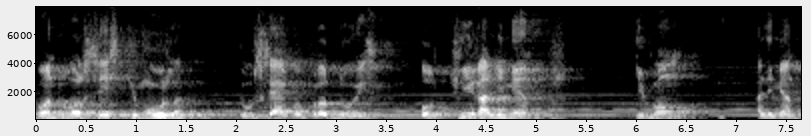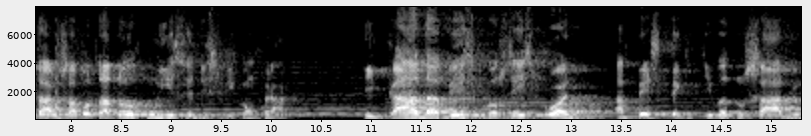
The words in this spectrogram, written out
Quando você estimula, o cérebro produz ou tira alimentos que vão alimentar o sabotador, com isso eles ficam fracos. E cada vez que você escolhe a perspectiva do sábio,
